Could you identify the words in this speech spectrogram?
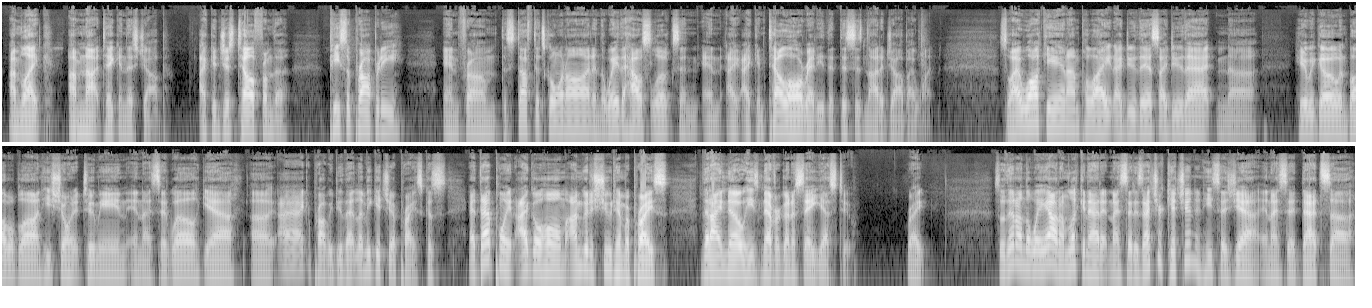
I'm like, I'm not taking this job. I could just tell from the piece of property and from the stuff that's going on and the way the house looks and and I, I can tell already that this is not a job I want. So I walk in, I'm polite, I do this, I do that, and uh, here we go, and blah blah blah. And he's showing it to me, and, and I said, well, yeah, uh, I, I could probably do that. Let me get you a price, because at that point I go home, I'm going to shoot him a price that I know he's never going to say yes to, right? So then on the way out, I'm looking at it and I said, "Is that your kitchen?" And he says, "Yeah." And I said, "That's uh,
